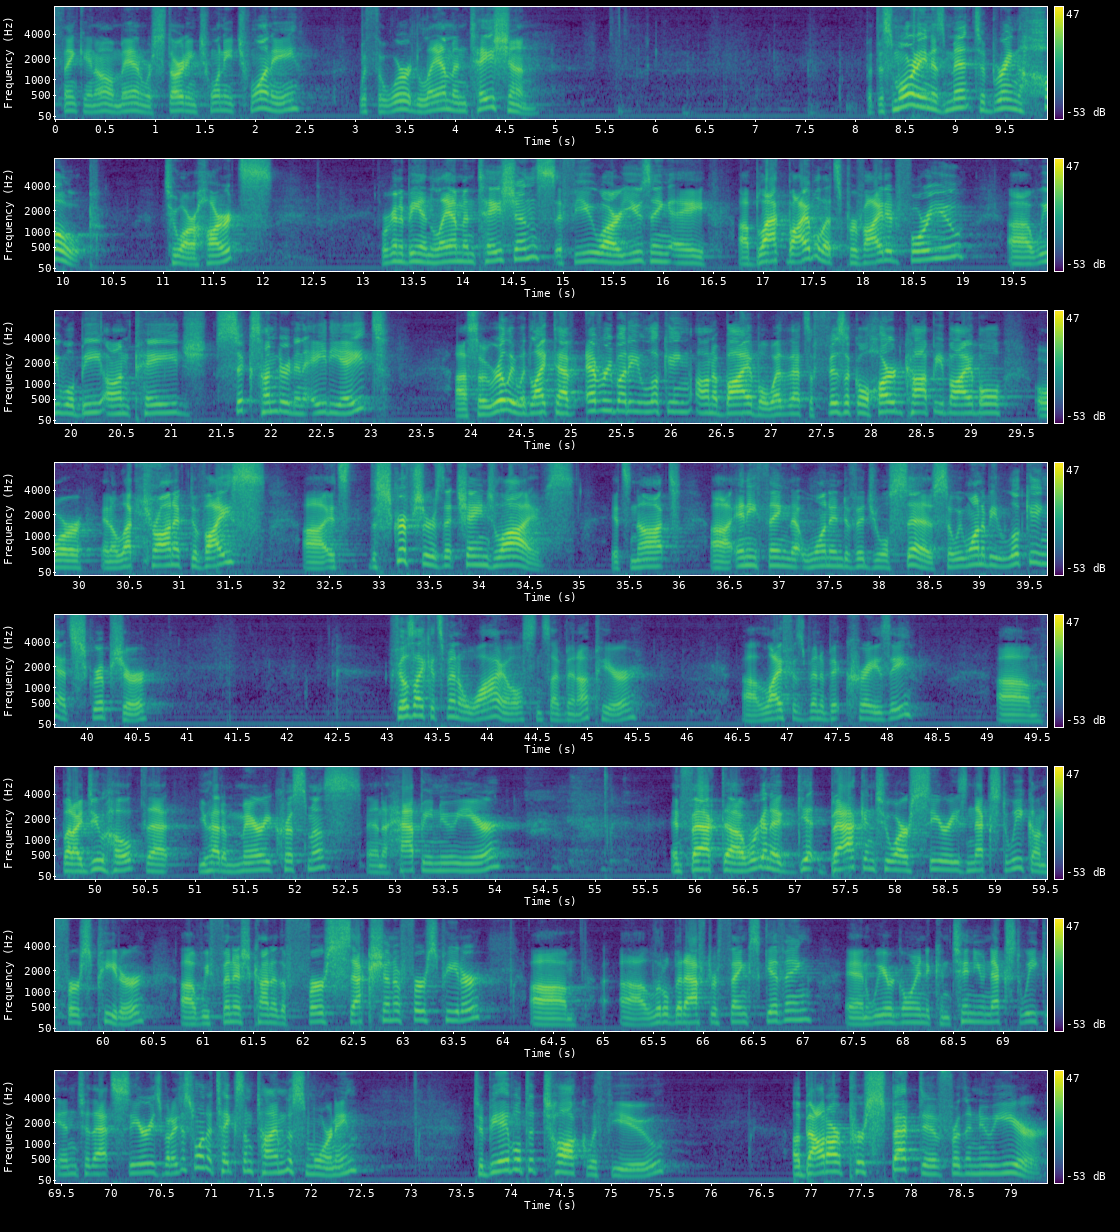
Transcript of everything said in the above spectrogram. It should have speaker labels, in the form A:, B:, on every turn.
A: thinking, oh man, we're starting 2020 with the word lamentation. But this morning is meant to bring hope to our hearts. We're going to be in Lamentations. If you are using a, a black Bible that's provided for you, uh, we will be on page 688. Uh, so, really would like to have everybody looking on a Bible, whether that's a physical hard copy Bible or an electronic device. Uh, it's the scriptures that change lives. It's not uh, anything that one individual says. So, we want to be looking at scripture. Feels like it's been a while since I've been up here. Uh, life has been a bit crazy. Um, but I do hope that you had a Merry Christmas and a Happy New Year. In fact, uh, we're going to get back into our series next week on 1 Peter. Uh, we finished kind of the first section of 1 Peter um, a little bit after Thanksgiving, and we are going to continue next week into that series. But I just want to take some time this morning to be able to talk with you about our perspective for the new year.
